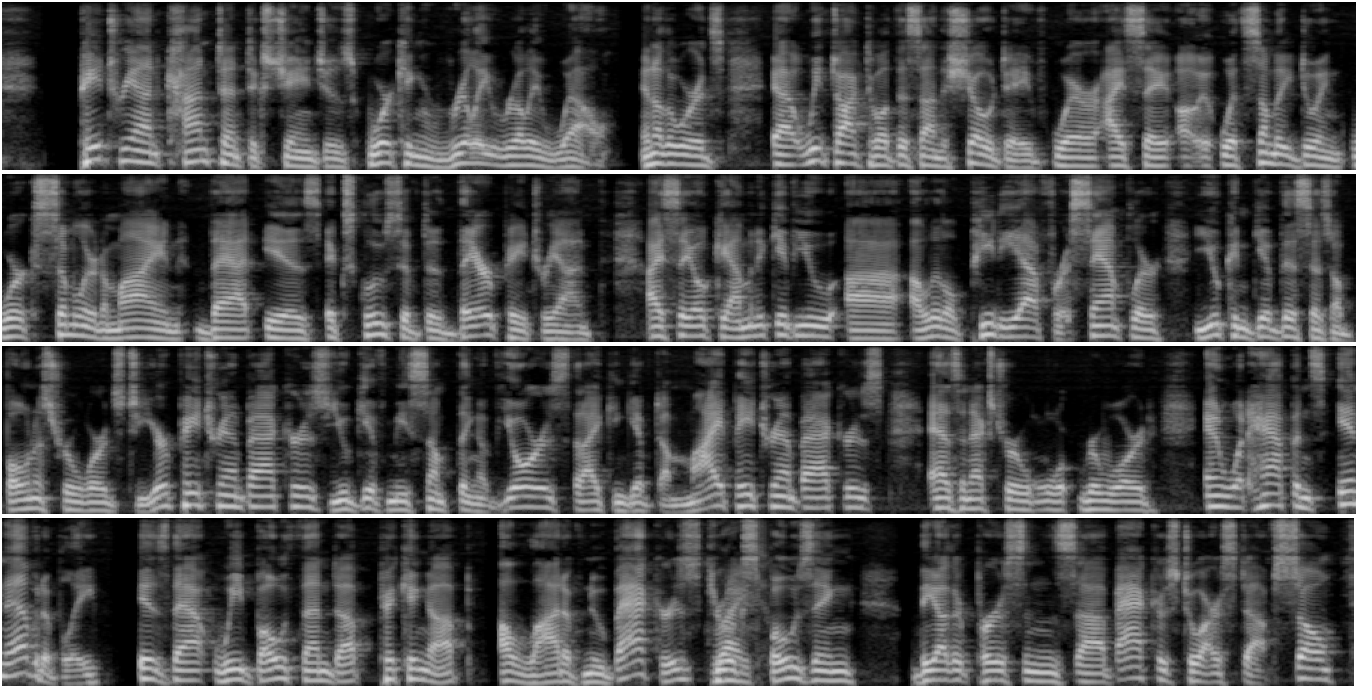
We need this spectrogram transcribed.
Patreon content exchanges working really really well. In other words, uh, we've talked about this on the show, Dave, where I say uh, with somebody doing work similar to mine that is exclusive to their Patreon, I say, okay, I'm going to give you uh, a little PDF or a sampler. You can give this as a bonus rewards to your Patreon backers. You give me something of yours that I can give to my Patreon backers as an extra re- reward. And what happens inevitably is that we both end up picking up a lot of new backers through right. exposing the other person's uh, backers to our stuff. So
